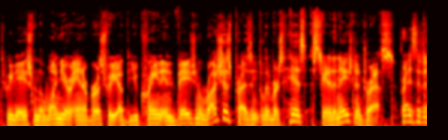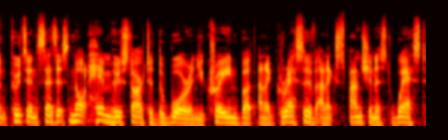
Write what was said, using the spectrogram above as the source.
Three days from the one year anniversary of the Ukraine invasion, Russia's president delivers his State of the Nation address. President Putin says it's not him who started the war in Ukraine, but an aggressive and expansionist West.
